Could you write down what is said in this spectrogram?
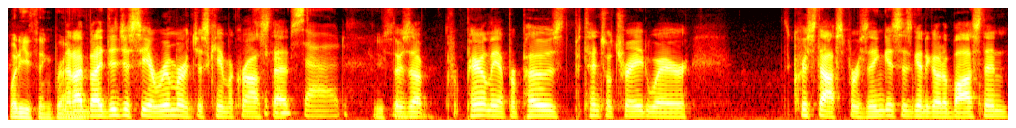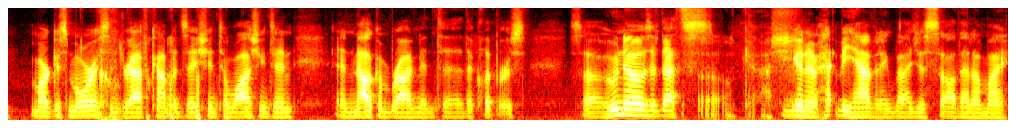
What do you think, Brian? And I, but I did just see a rumor. It just came I across think I'm that sad. There's a apparently a proposed potential trade where Kristaps Porzingis is going to go to Boston, Marcus Morris and draft compensation to Washington, and Malcolm Brogdon to the Clippers. So who knows if that's Oh going to ha- be happening? But I just saw that on my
